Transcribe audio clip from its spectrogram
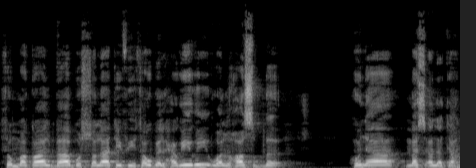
ثم قال باب الصلاة في ثوب الحرير والغصب. هنا مسألتان.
